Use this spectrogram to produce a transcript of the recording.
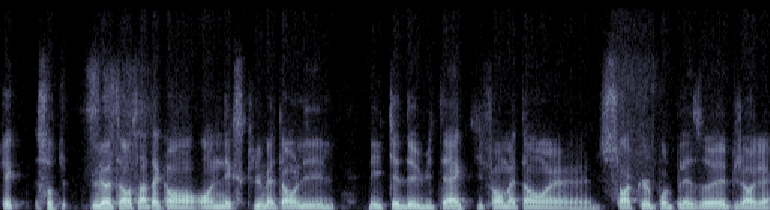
Que, surtout, là, on sentait qu'on exclut, mettons, les, les kids de 8 ans qui font, mettons, euh, du soccer pour le plaisir, puis genre, euh,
